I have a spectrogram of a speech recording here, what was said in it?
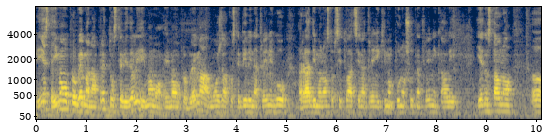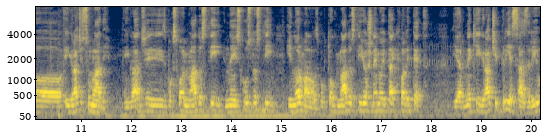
jeste, imamo problema napred, to ste vidjeli, imamo, imamo problema, možda ako ste bili na treningu, radimo non stop situacije na trening, imam puno šut na trening, ali jednostavno o, igrači su mladi. Igrači zbog svoje mladosti, neiskusnosti i normalno zbog tog mladosti još nemaju taj kvalitet. Jer neki igrači prije sazriju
